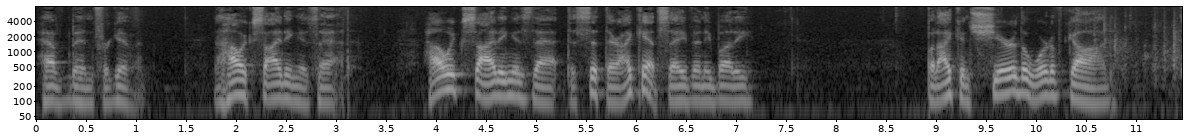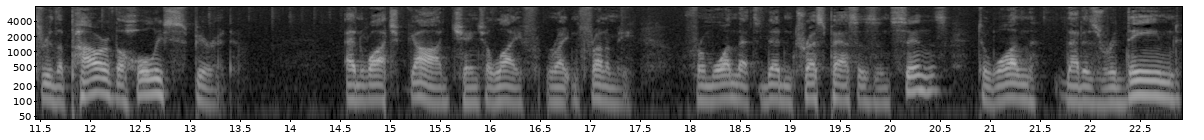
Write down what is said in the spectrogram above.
have been forgiven. Now, how exciting is that? How exciting is that to sit there? I can't save anybody, but I can share the Word of God through the power of the Holy Spirit and watch God change a life right in front of me from one that's dead in trespasses and sins to one that is redeemed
